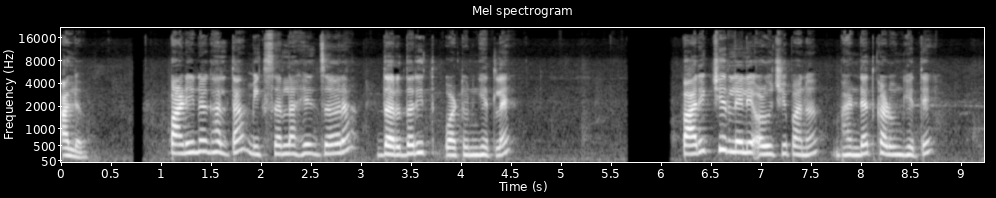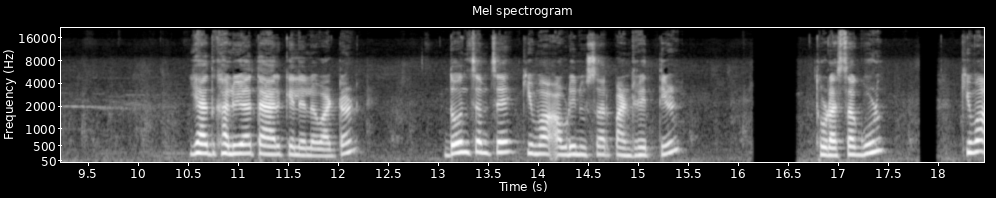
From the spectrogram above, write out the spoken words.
आलं. पाणी न घालता मिक्सरला हे जरा दरदरीत वाटून घेतलं आहे बारीक चिरलेली अळूची पानं भांड्यात काढून घेते. ह्यात घालूया तयार केलेलं वाटण. दोन चमचे किंवा आवडीनुसार पांढरे तीळ थोडासा गूळ किंवा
